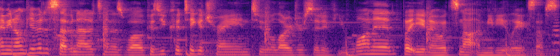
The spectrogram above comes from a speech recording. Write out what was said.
I mean, I'll give it a 7 out of 10 as well, because you could take a train to a larger city if you wanted, but you know, it's not immediately access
